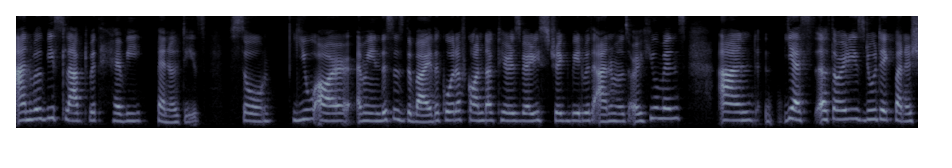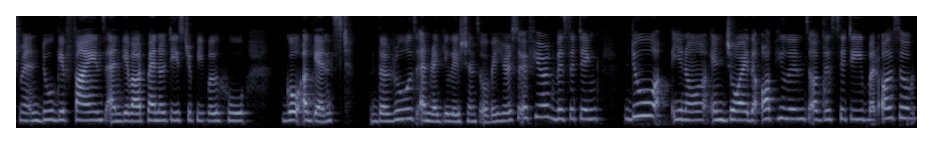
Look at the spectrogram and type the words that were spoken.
and will be slapped with heavy penalties. So, you are, I mean, this is Dubai. The code of conduct here is very strict, be it with animals or humans. And yes, authorities do take punishment do give fines and give out penalties to people who go against the rules and regulations over here. So if you're visiting, do you know enjoy the opulence of the city, but also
